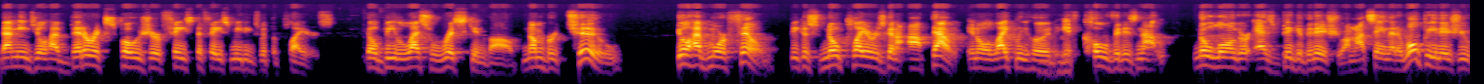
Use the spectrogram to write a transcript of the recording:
that means you'll have better exposure, face to face meetings with the players. There'll be less risk involved. Number two, you'll have more film because no player is going to opt out in all likelihood mm-hmm. if COVID is not no longer as big of an issue. I'm not saying that it won't be an issue,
